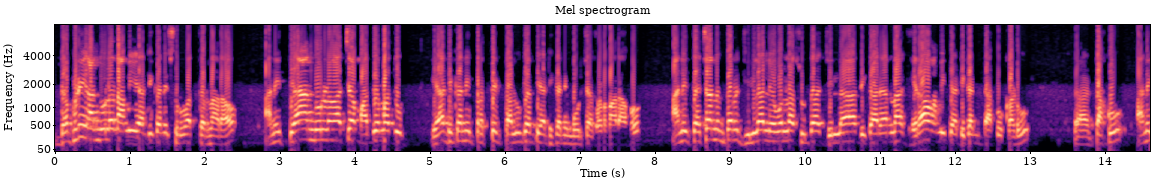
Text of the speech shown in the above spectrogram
दफडी आंदोलन आम्ही या ठिकाणी सुरुवात करणार आहोत. आणि त्या आंदोलनाच्या माध्यमातून या ठिकाणी प्रत्येक तालुक्यात या ठिकाणी मोर्चा काढणार आहोत. आणि त्याच्यानंतर जिल्हा लेवलला सुद्धा जिल्हाधिकाऱ्यांना घेराव आम्ही त्या ठिकाणी टाकू काढू टाकू. आणि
